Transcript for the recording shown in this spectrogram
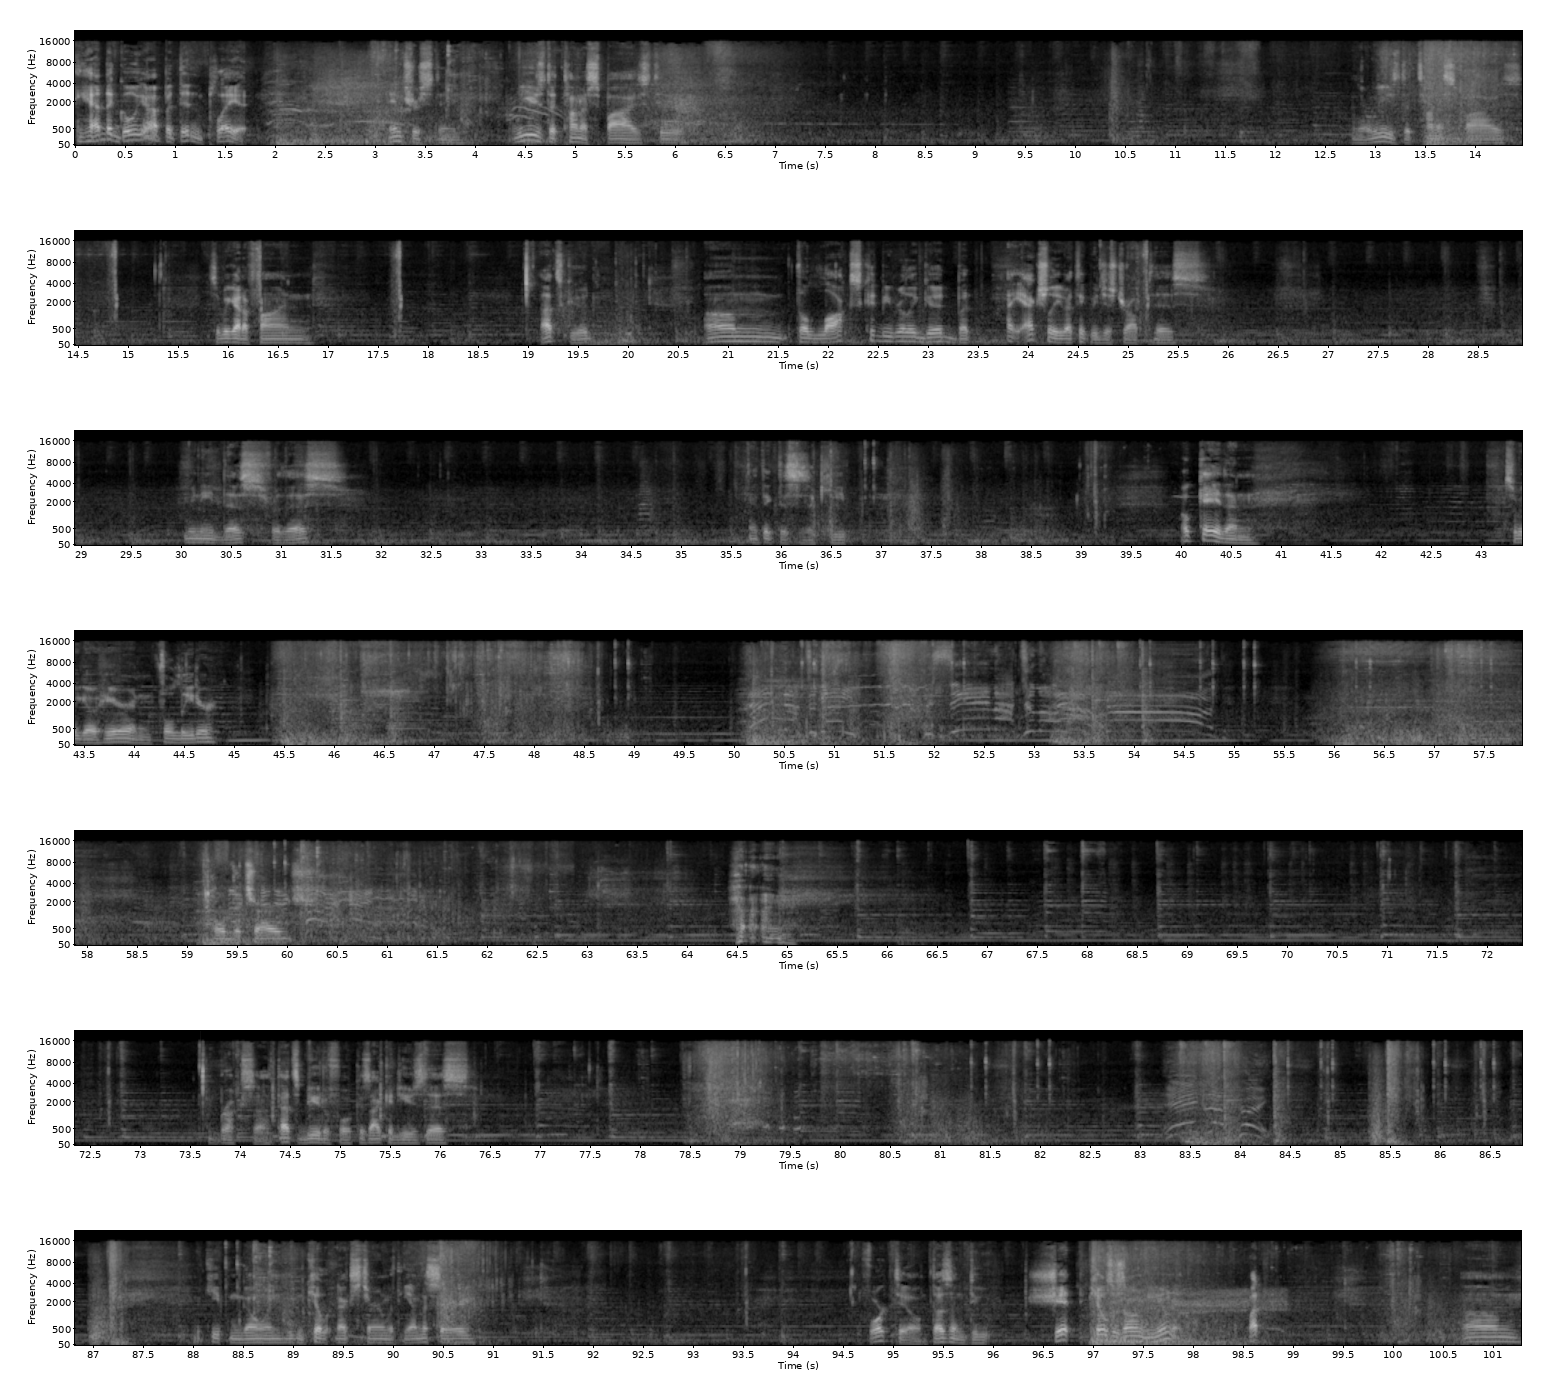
He had the Goliath but didn't play it. Interesting. We used a ton of spies too. Yeah, we used a ton of spies. So we gotta find... That's good. Um, the locks could be really good, but I actually, I think we just dropped this. We need this for this. I think this is a keep. Okay then. So we go here and full leader. Hold the charge. Bruxa. That's beautiful because I could use this. We keep them going. We can kill it next turn with the emissary. Forktail doesn't do shit. Kills his own unit. What? Um.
